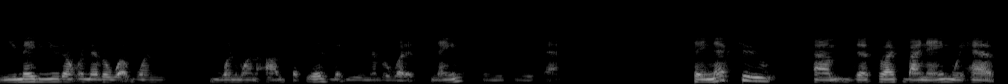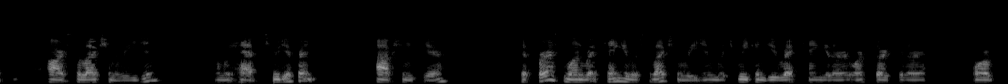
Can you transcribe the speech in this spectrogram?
and you maybe you don't remember what one one one object is, but you remember what it's named, then you can use that. Okay, next to um, the select by name, we have our selection region, and we have two different options here. The first one, rectangular selection region, which we can do rectangular or circular or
